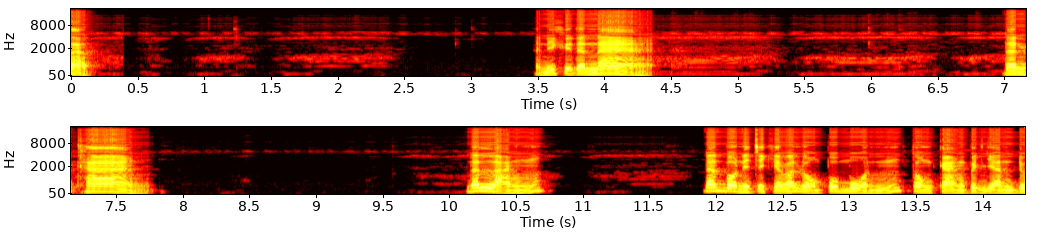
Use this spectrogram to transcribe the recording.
ษัตริย์ อันนี้คือด้านหน้า ด้านข้าง ด้านหลัง ด้านบนนี่จะเขียนว่าหลวงปู่หมุน ตรงกลางเป็นยันด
